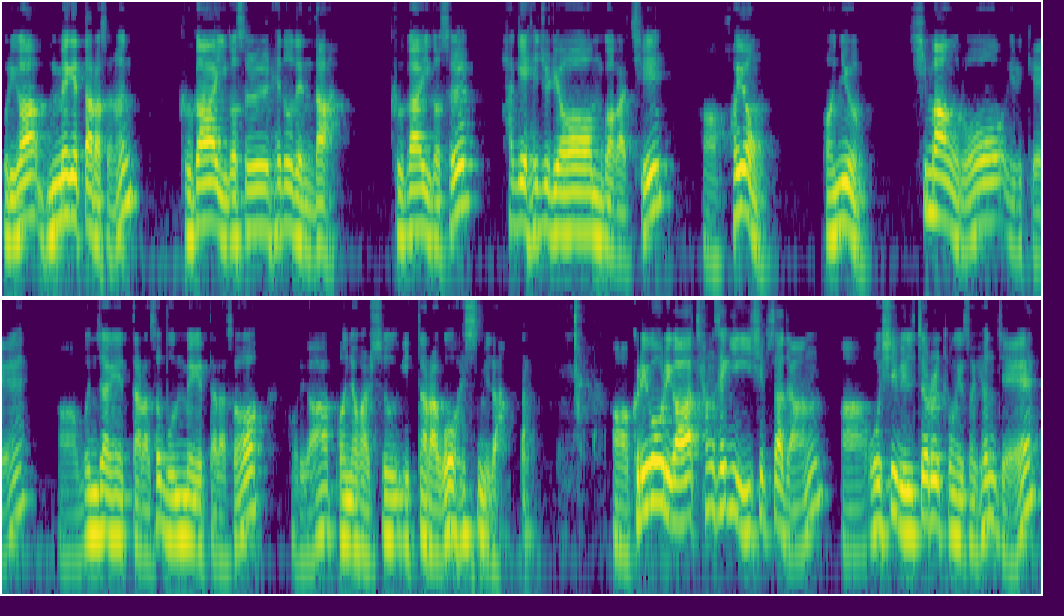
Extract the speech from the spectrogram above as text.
우리가 문맥에 따라서는 그가 이것을 해도 된다. 그가 이것을 하게 해주렴과 같이 어, 허용, 권유, 희망으로 이렇게 어, 문장에 따라서 문맥에 따라서 우리가 번역할 수 있다라고 했습니다. 어, 그리고 우리가 창세기 24장 어, 51절을 통해서 현재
